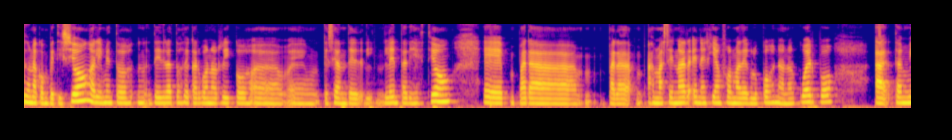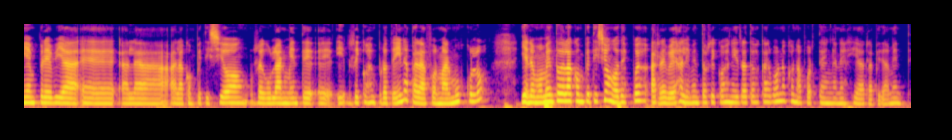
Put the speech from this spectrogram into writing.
de una competición, alimentos de hidratos de carbono ricos eh, que sean de lenta digestión, eh, para, para almacenar energía en forma de glucógeno en el cuerpo, también previa eh, a, la, a, la, competición regularmente eh, ricos en proteínas para formar músculo y en el momento de la competición o después al revés alimentos ricos en hidratos de carbono con aporten energía rápidamente.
